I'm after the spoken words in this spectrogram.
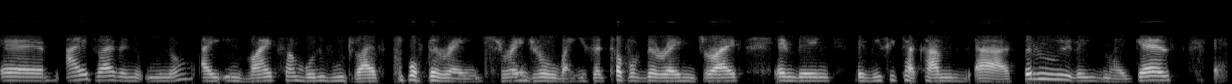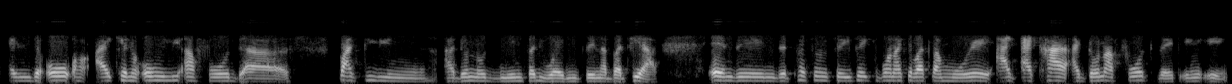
uh, I drive an Uno. I invite somebody who drives top of the range, Range Rover. He's at top of the range, right? And then the visitor comes uh, through. There is my guest, and oh, I can only afford uh, sparkling. I don't know the name of you were saying, but yeah. And then the person says, "Hey, I I can't. I don't afford that." In, in.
